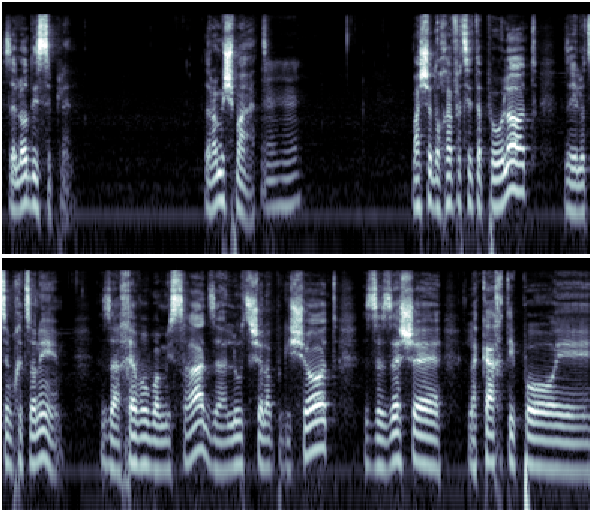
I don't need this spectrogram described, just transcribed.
זה לא דיסציפלין. זה לא משמעת. Mm-hmm. מה שדוחף אצלי את הפעולות זה אילוצים חיצוניים. זה החבר'ה במשרד, זה הלו"ז של הפגישות, זה זה שלקחתי פה אה,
